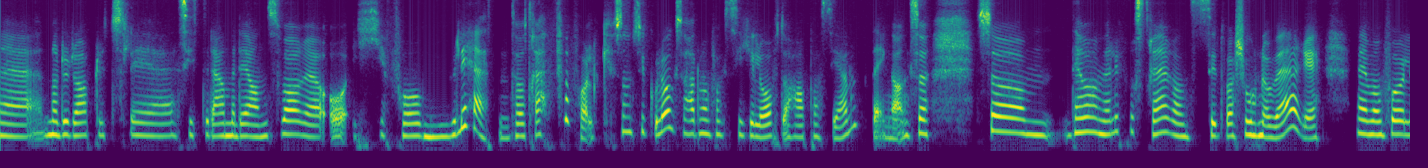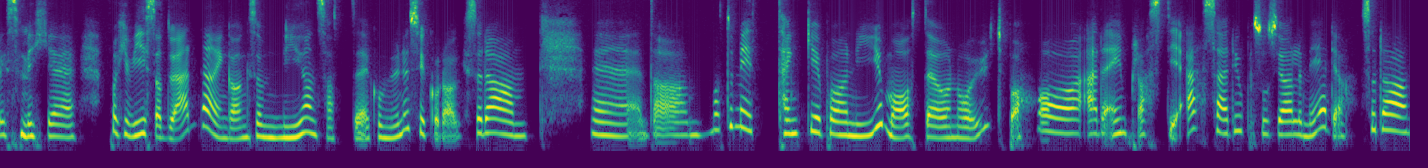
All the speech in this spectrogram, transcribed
eh, når du da plutselig sitter der med det ansvaret og ikke får muligheten til å treffe folk Som psykolog så hadde man faktisk ikke lov til å ha pasient engang. Så, så mm, det var en veldig frustrerende situasjon å være i. Man får liksom ikke, får ikke vise at du er der engang som nyansatt eh, kommunepsykolog. Så da, eh, da måtte vi tenke på nye måter å nå ut på. Og er det én plass de er, så er det jo på sosiale medier. Så da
